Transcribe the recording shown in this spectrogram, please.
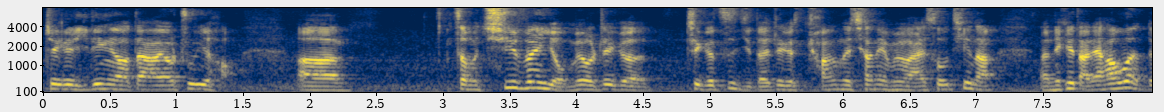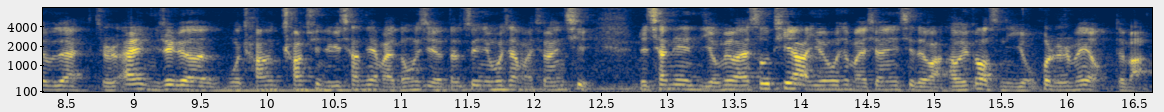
这个一定要大家要注意好，呃，怎么区分有没有这个？这个自己的这个常用的枪店有没有 SOT 呢？啊，你可以打电话问，对不对？就是哎，你这个我常常去你这个枪店买东西，但最近我想买消音器，这枪店有没有 SOT 啊？因为我想买消音器，对吧？他会告诉你有或者是没有，对吧？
